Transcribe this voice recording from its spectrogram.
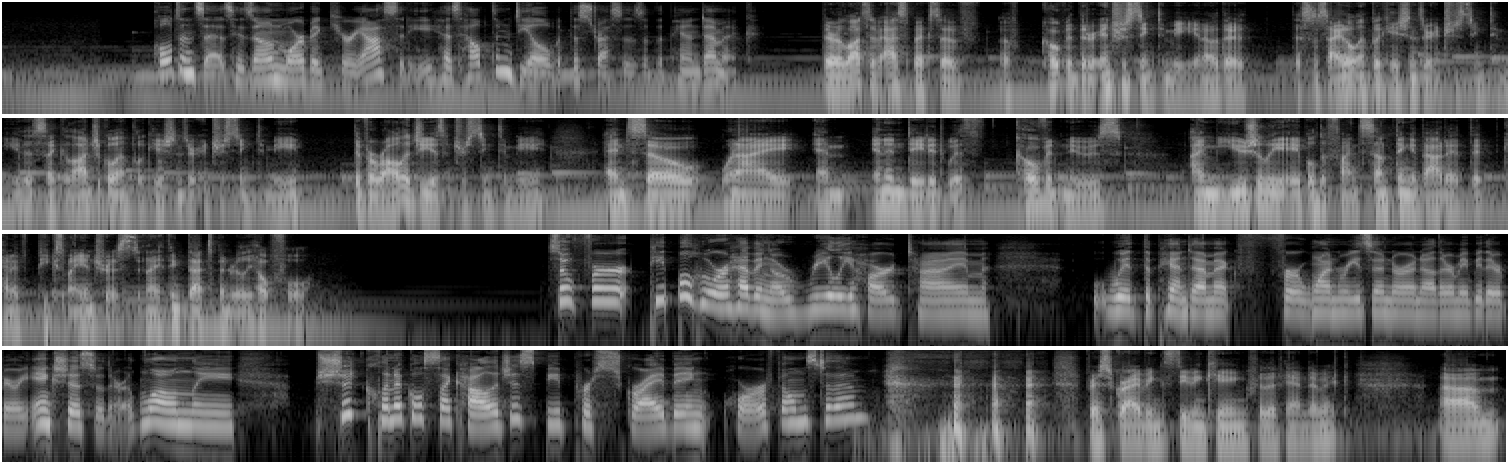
Coltan says his own morbid curiosity has helped him deal with the stresses of the pandemic. There are lots of aspects of, of COVID that are interesting to me. You know, the societal implications are interesting to me. The psychological implications are interesting to me. the virology is interesting to me. And so when I am inundated with COVID news, I'm usually able to find something about it that kind of piques my interest. And I think that's been really helpful. So, for people who are having a really hard time with the pandemic for one reason or another, maybe they're very anxious or they're lonely, should clinical psychologists be prescribing horror films to them? prescribing Stephen King for the pandemic. Um,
